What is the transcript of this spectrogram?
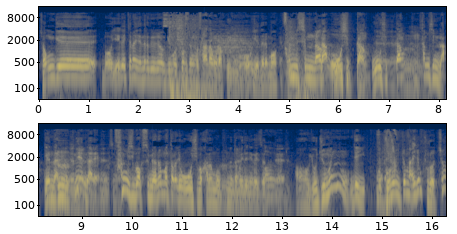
정계 뭐 얘가 있잖아. 옛날에 그 저기 뭐 수험생 뭐 4당으로 학도 있고 옛날에 뭐 30락 락 50당, 50당, 30락. 옛날에, 그 옛날에. 30억 쓰면은 뭐 떨어지고 50억 하면 뭐 붙는다 뭐 이런 얘기가 있었는데. 어, 요즘은 이제 이- 뭐 돈은 좀 많이 좀 줄었죠?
